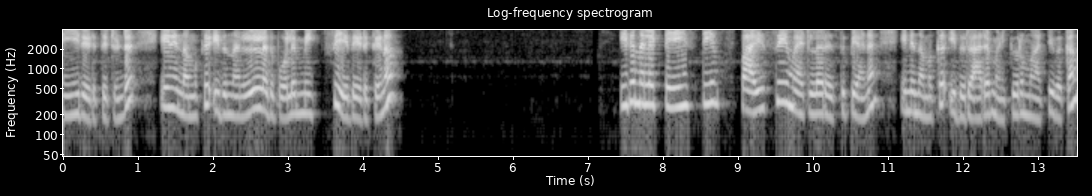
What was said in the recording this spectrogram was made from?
നീരെടുത്തിട്ടുണ്ട് ഇനി നമുക്ക് ഇത് നല്ലതുപോലെ മിക്സ് ചെയ്ത് എടുക്കണം ഇത് നല്ല ടേസ്റ്റിയും സ്പൈസിയുമായിട്ടുള്ള റെസിപ്പിയാണ് ഇനി നമുക്ക് ഇതൊരു അരമണിക്കൂർ മാറ്റി വെക്കാം.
